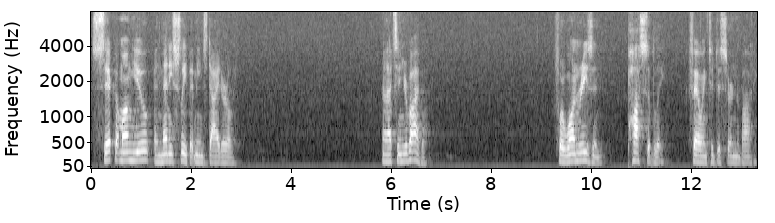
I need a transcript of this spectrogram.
sick among you, and many sleep. It means died early. Now that's in your Bible. For one reason, possibly failing to discern the body.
